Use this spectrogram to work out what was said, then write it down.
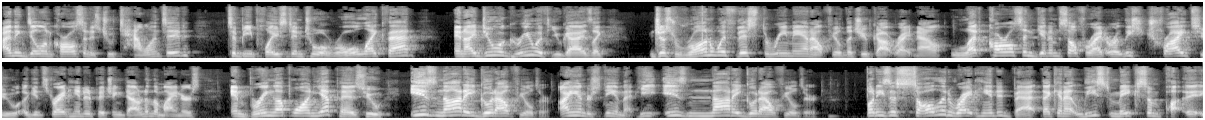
I think Dylan Carlson is too talented to be placed into a role like that. And I do agree with you guys. Like, just run with this three man outfield that you've got right now. Let Carlson get himself right, or at least try to against right handed pitching down in the minors, and bring up Juan Yepez, who is not a good outfielder. I understand that. He is not a good outfielder, but he's a solid right handed bat that can at least make some, eh,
